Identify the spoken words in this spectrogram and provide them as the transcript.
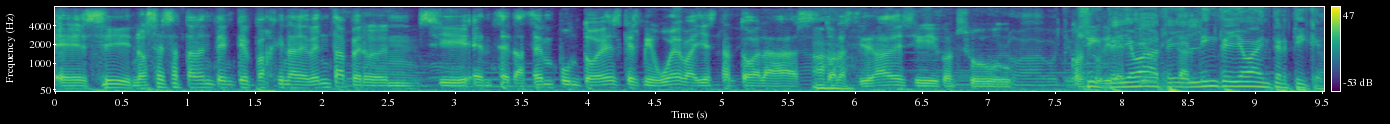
Eh, sí, no sé exactamente en qué página de venta, pero en, si, en zcen.es, que es mi web, ahí están todas las, todas las ciudades y con su. Con sí, te lleva, el link te lleva a Interticket,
